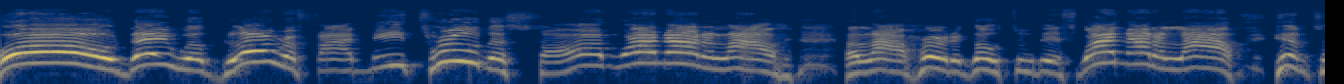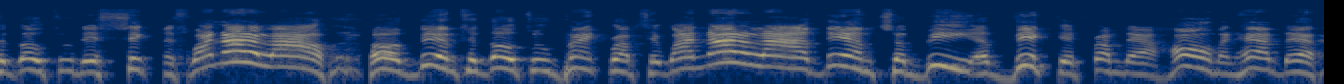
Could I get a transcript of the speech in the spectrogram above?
Oh, they will glorify me through the storm. Why not allow allow her to go through this? Why not allow him to go through this sickness? Why not allow uh, them to go through bankruptcy? Why not allow them to be evicted from their home and have their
